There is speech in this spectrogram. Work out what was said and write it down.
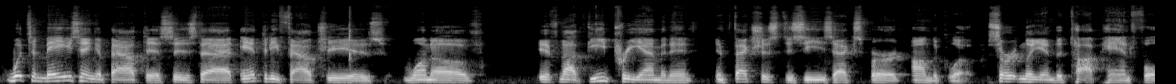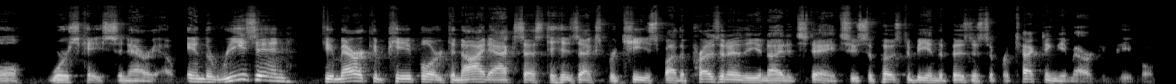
What's amazing about this is that Anthony Fauci is one of, if not the preeminent infectious disease expert on the globe, certainly in the top handful, worst case scenario. And the reason the American people are denied access to his expertise by the president of the United States, who's supposed to be in the business of protecting the American people,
